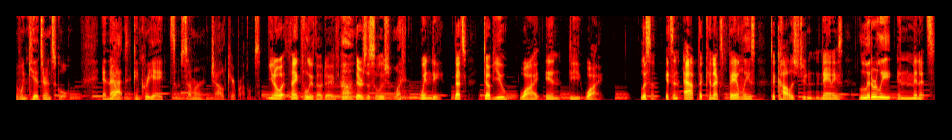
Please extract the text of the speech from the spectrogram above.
of when kids are in school. And that can create some summer childcare problems. You know what? Thankfully, though, Dave, there's a solution. What? Wyndy. That's W Y N D Y. Listen, it's an app that connects families to college student nannies literally in minutes.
